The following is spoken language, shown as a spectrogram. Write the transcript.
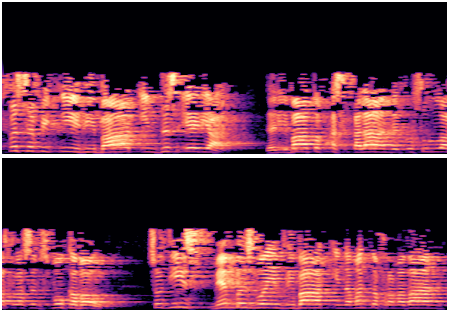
specifically ribat in this area, the ribat of Asqalan that Rasulullah sallallahu alaihi wasallam spoke about. So these members were in ribat in the month of Ramadan,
